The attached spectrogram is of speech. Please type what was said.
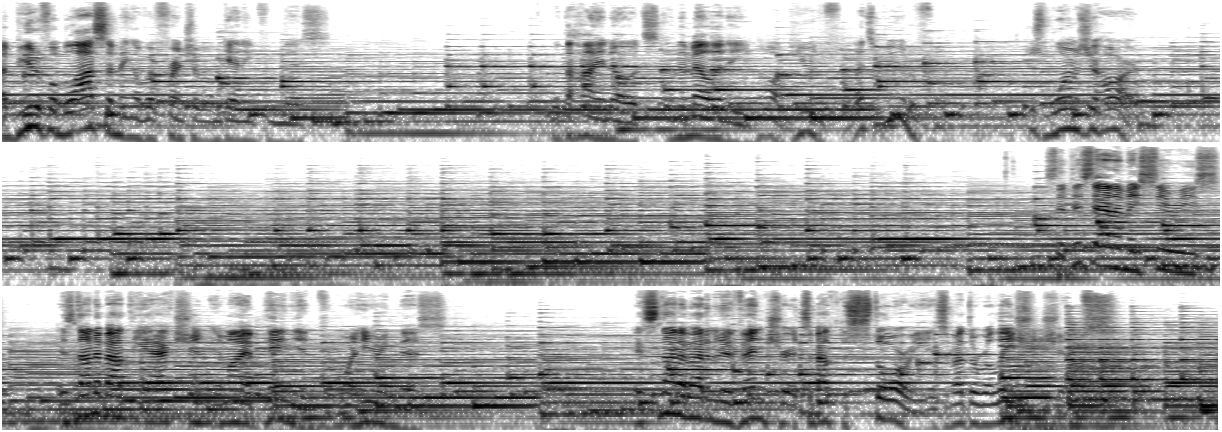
A beautiful blossoming of a friendship I'm getting from this. With the high notes and the melody. Oh, beautiful. That's beautiful. Just warms your heart. Anime series is not about the action, in my opinion, from what hearing this. It's not about an adventure, it's about the story, it's about the relationships.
